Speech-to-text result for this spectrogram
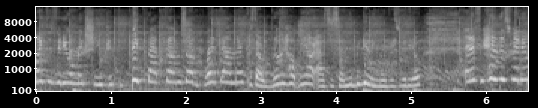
like this video, make sure you hit the big fat thumbs up right down there because that would really help me out as I said in the beginning of this video. And if you hate this video,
